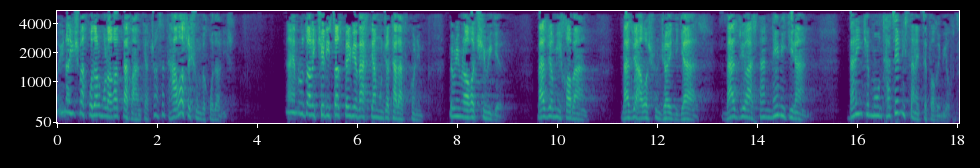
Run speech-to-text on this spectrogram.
و اینا هیچ وقت خدا رو ملاقات نخواهند کرد. چون اصلا حواسشون به خدا نیست. امروز حالا کلیساست بریم یه وقتی هم اونجا تلف کنیم. ببینیم این آقا چی میگه. بعضیا میخوابن. بعضیا حواسشون جای دیگه است. بعضیا اصلا نمی‌گیرن. برای اینکه منتظر نیستن اتفاقی بیفته.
